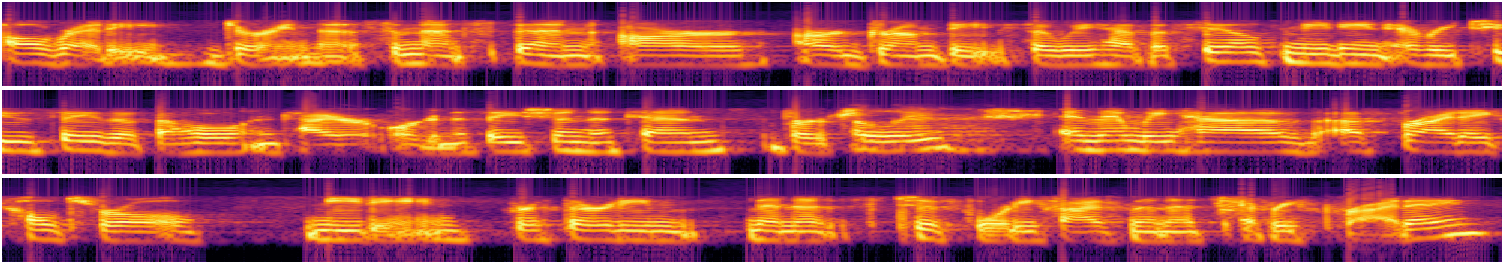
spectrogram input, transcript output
already during this, and that's been our our drumbeat. So we have a sales meeting every Tuesday that the whole entire organization attends virtually, okay. and then we have a Friday cultural meeting for 30 minutes to 45 minutes every Friday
